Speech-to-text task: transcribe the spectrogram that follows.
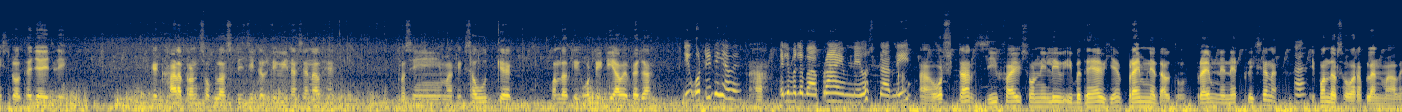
ઇન્સ્ટોલ થઈ જાય એટલે કંઈક સાડા ત્રણસો પ્લસ ડિજિટલ ટીવીના ચેનલ છે પછી એમાં કંઈક ચૌદ કે પંદર કંઈક ઓટીટી આવે ભેગા. એ ઓટીટી આવે? હા. એટલે મતલબ આ પ્રાઇમ ને હોટસ્ટાર ને હા Hotstar Zee five Sony LIV એ બધા આવી છે. પ્રાઇમ ને આવતું. પ્રાઇમ ને નેટફ્લિક્સ છે ને એ પંદરસો વાળા પ્લાનમાં આવે.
